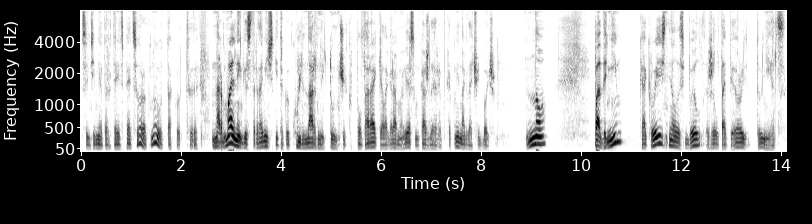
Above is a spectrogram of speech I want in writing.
сантиметров 35-40. Ну, вот так вот. Э, нормальный гастрономический такой кулинарный тунчик. Полтора килограмма весом каждая рыбка. Иногда чуть больше. Но под ним, как выяснилось, был желтоперый тунец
